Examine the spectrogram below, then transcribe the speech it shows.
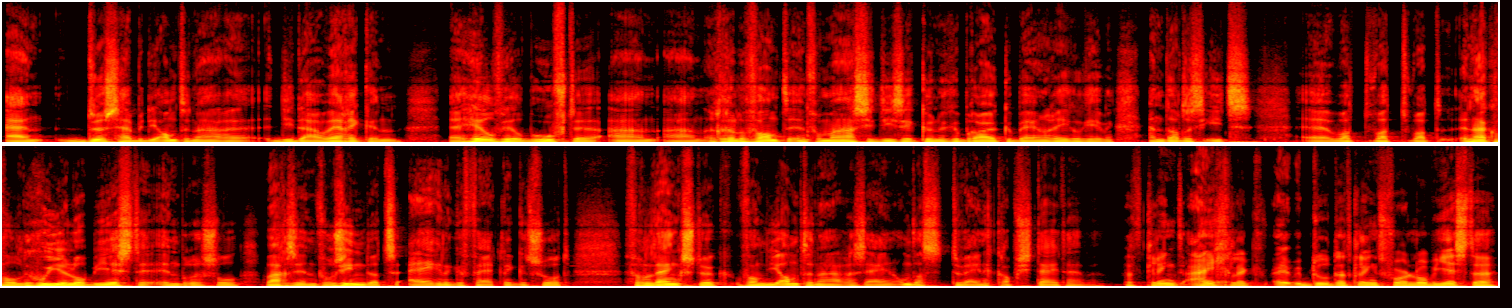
en dus hebben die ambtenaren die daar werken uh, heel veel behoefte aan, aan relevante informatie die ze kunnen gebruiken bij hun regelgeving. En dat is iets uh, wat, wat, wat in elk geval de goede lobbyisten in Brussel, waar ze in voorzien, dat ze eigenlijk feitelijk een soort verlengstuk van die ambtenaren zijn, omdat ze te weinig capaciteit hebben. Dat klinkt eigenlijk, ik bedoel, dat klinkt voor lobbyisten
